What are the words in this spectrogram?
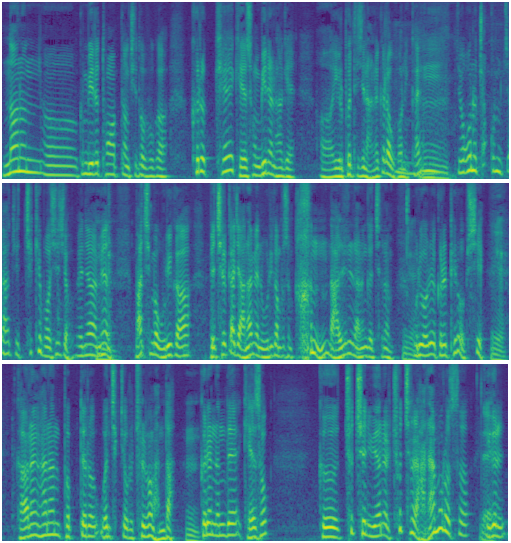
나는 어, 그 미래통합당 지도부가 그렇게 계속 미련하게 어, 이걸 버티지는 않을 거라고 보니까요. 음. 요거는 조금 아주 지켜보시죠. 왜냐하면 음. 마치 뭐 우리가 며칠까지 안 하면 우리가 무슨 큰 난리를 나는 것처럼 예. 우리 오히려 그럴 필요 없이 예. 가능한 한 법대로 원칙적으로 출범한다. 음. 그랬는데 계속 그 추천위원을 추천을 안 함으로써 네. 이걸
